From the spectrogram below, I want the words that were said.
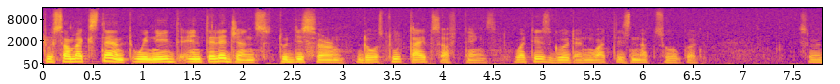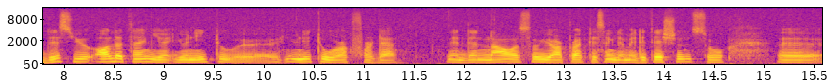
to some extent, we need intelligence to discern those two types of things: what is good and what is not so good. So this you all the time you, you need to uh, you need to work for that, and then now also you are practicing the meditation. So uh,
